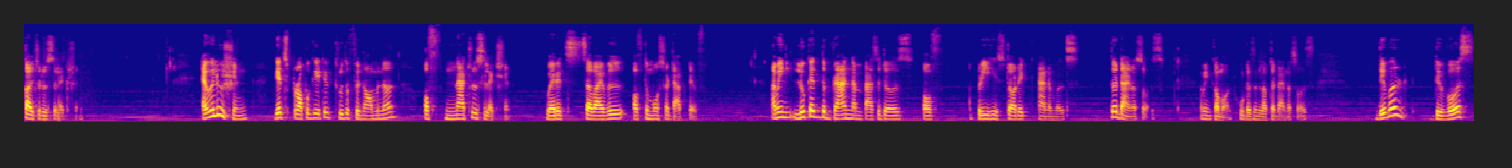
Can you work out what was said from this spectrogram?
cultural selection. Evolution gets propagated through the phenomenon of natural selection, where it's survival of the most adaptive. I mean, look at the brand ambassadors of prehistoric animals, the dinosaurs. I mean, come on, who doesn't love the dinosaurs? They were diverse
